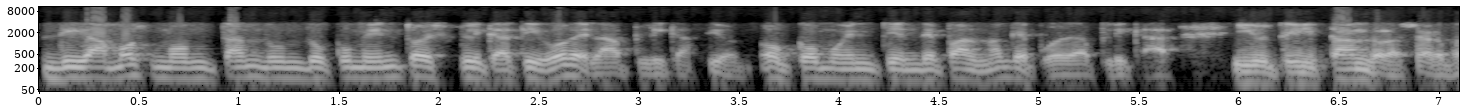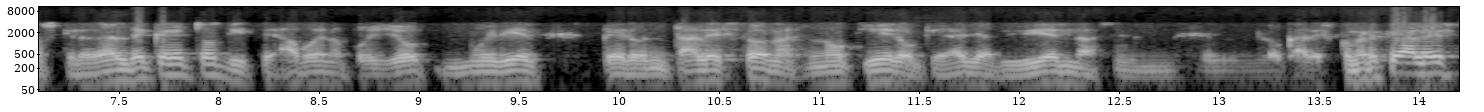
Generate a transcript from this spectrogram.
digamos, montando un documento explicativo de la aplicación o cómo entiende Palma que puede aplicar. Y utilizando las armas que le da el decreto, dice, ah, bueno, pues yo muy bien, pero en tales zonas no quiero que haya viviendas en, locales comerciales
